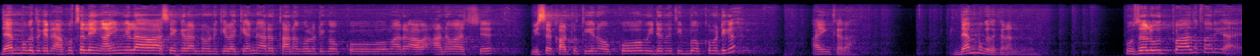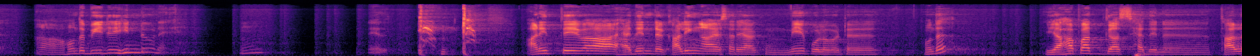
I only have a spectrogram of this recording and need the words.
දැම්මකතකට අකුසලෙන් අයින් වෙලා වාසය කරන්න ඕන කියලා කියන්නේ අර තනකොලටි ඔක්කෝ මර අනවශ්‍ය විස කටු තියෙන ඔක්කෝම ඉඩම තිබ ඔක්කමටික අයින් කරා. දැම්මකද කරන්න ඕන? කුසල උත්පාද පරියාය. හොඳ බීජ හින්ඩෝ නෑ අනිත් ඒවා හැදෙන්ට කලින් ආයසරයක් මේ පොළොවට හොඳ? යහපත් ගස් හැදෙන තල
